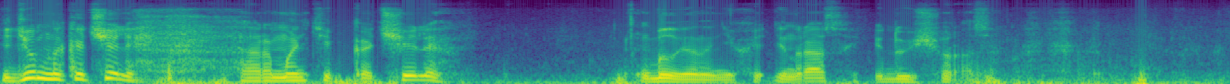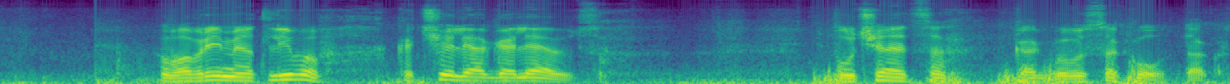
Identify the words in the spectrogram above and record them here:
Идем на качели. Романтик качели. Был я на них один раз, иду еще раз. Во время отливов качели оголяются. Получается, как бы высоко вот так вот.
